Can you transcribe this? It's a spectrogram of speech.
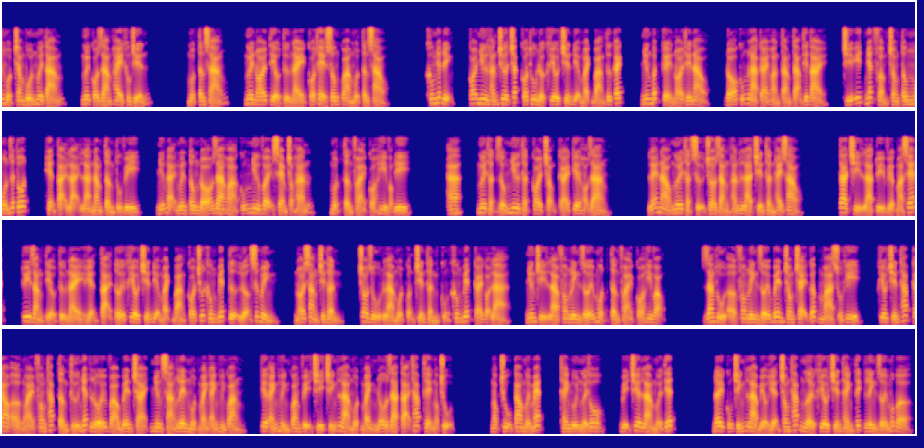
chương một trăm bốn mươi tám, ngươi có dám hay không chiến? Một tầng sáng, ngươi nói tiểu tử này có thể xông qua một tầng sao? Không nhất định, coi như hắn chưa chắc có thu được khiêu chiến địa mạch bảng tư cách, nhưng bất kể nói thế nào, đó cũng là cái hoàn tạm tạm thiên tài, chí ít nhất phẩm trong tông môn rất tốt, hiện tại lại là năm tầng tu vi, những đại nguyên tông đó ra hỏa cũng như vậy xem trọng hắn, một tầng phải có hy vọng đi. A, ngươi thật giống như thật coi trọng cái kia họ giang. Lẽ nào ngươi thật sự cho rằng hắn là chiến thần hay sao? Ta chỉ là tùy việc mà xét tuy rằng tiểu tử này hiện tại tới khiêu chiến địa mạch bảng có chút không biết tự lượng sức mình, nói rằng chiến thần, cho dù là một quận chiến thần cũng không biết cái gọi là, nhưng chỉ là phong linh giới một tầng phải có hy vọng. Giang thủ ở phong linh giới bên trong chạy gấp mà xuống khi, khiêu chiến tháp cao ở ngoài phong tháp tầng thứ nhất lối vào bên trái, nhưng sáng lên một mảnh ánh huỳnh quang, kia ánh huỳnh quang vị trí chính là một mảnh nô ra tại tháp thể ngọc trụ. Ngọc trụ cao 10 mét, thành đùi người thô, bị chia làm 10 tiết. Đây cũng chính là biểu hiện trong tháp người khiêu chiến thành tích linh giới mốc bờ.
